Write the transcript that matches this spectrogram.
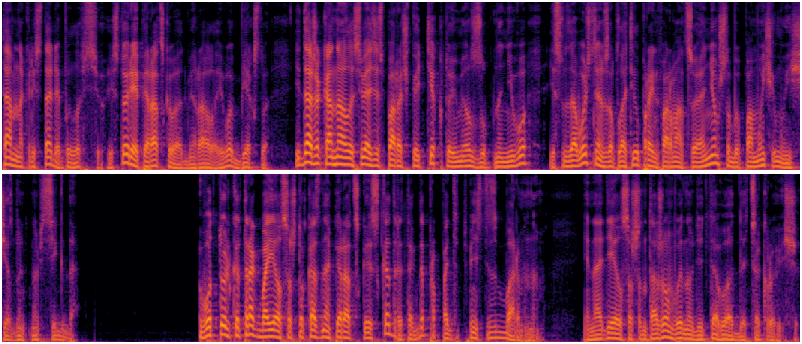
Там на «Кристалле» было все. История пиратского адмирала, его бегство и даже каналы связи с парочкой тех, кто имел зуб на него и с удовольствием заплатил про информацию о нем, чтобы помочь ему исчезнуть навсегда. Вот только Трак боялся, что казна пиратской эскадры тогда пропадет вместе с барменом и надеялся шантажом вынудить того отдать сокровища.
